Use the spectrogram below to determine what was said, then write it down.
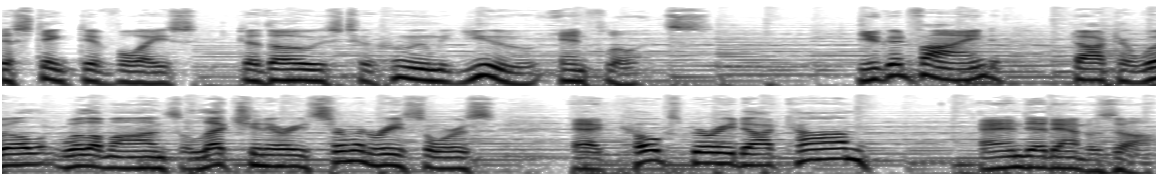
distinctive voice to those to whom you influence. You can find Dr. Will Willimon's lectionary sermon resource at cokesbury.com and at Amazon.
